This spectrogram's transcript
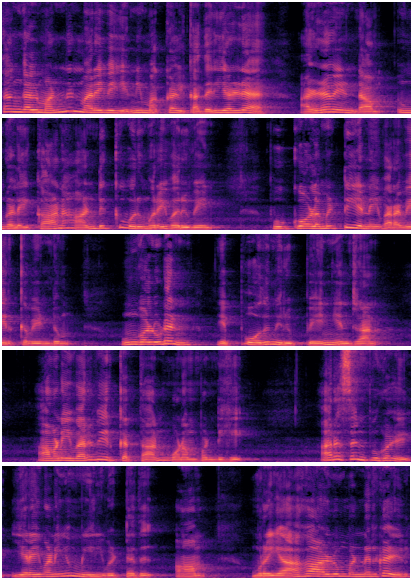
தங்கள் மன்னன் மறைவை எண்ணி மக்கள் கதறியழ அழ வேண்டாம் உங்களை காண ஆண்டுக்கு ஒரு முறை வருவேன். பூக்கோளமிட்டு என்னை வரவேற்க வேண்டும். உங்களுடன் எப்போதும் இருப்பேன் என்றான். அவனை வரவேற்கத்தான் ஓணம் பண்டிகை. அரசன் புகழ் இறைவனையும் மீறிவிட்டது. ஆம் முறையாக ஆளும் மன்னர்கள்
